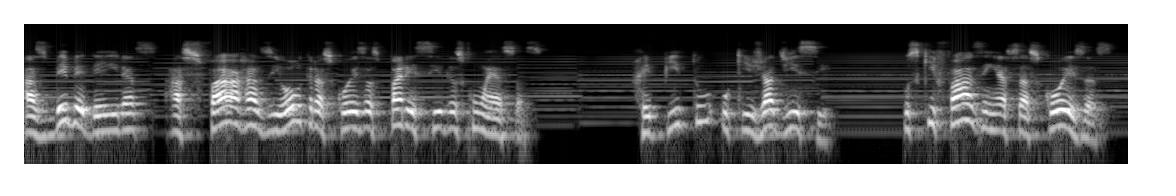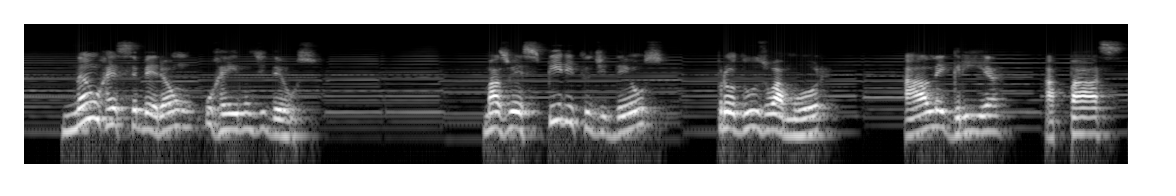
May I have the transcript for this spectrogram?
as bebedeiras, as farras e outras coisas parecidas com essas. Repito o que já disse: os que fazem essas coisas não receberão o reino de Deus. Mas o Espírito de Deus produz o amor, a alegria, a paz,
